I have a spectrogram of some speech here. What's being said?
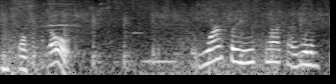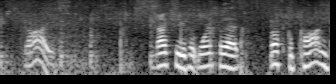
himself killed? If it weren't for the Ustanak, I would have died. Actually, if it weren't for that Ruskell Pond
